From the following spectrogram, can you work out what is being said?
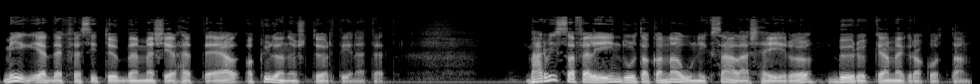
még érdekfeszítőbben mesélhette el a különös történetet. Már visszafelé indultak a Naunik szálláshelyéről, bőrökkel megrakottan.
